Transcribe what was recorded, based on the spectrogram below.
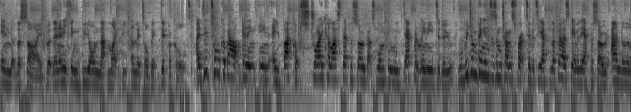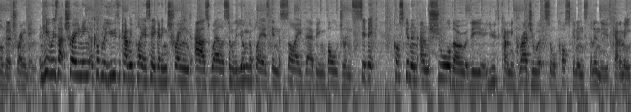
in the side, but then anything beyond that might be a little bit difficult. I did talk about getting in a backup striker last episode, that's one thing we definitely need to do. We'll be jumping into some transfer activity after the first game of the episode and a little bit of training. And here is that training, a couple of Youth Academy players here getting trained as well as some of the younger players in the side there being Bolger and Sibic. Koskinen and Shaw, though, the Youth Academy graduates, or Koskinen still in the Youth Academy.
